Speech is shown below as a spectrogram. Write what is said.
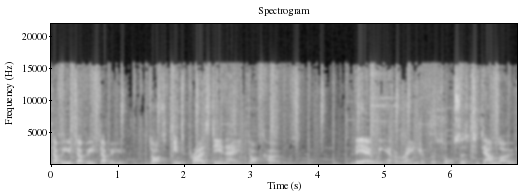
www.enterprisedna.co. There we have a range of resources to download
